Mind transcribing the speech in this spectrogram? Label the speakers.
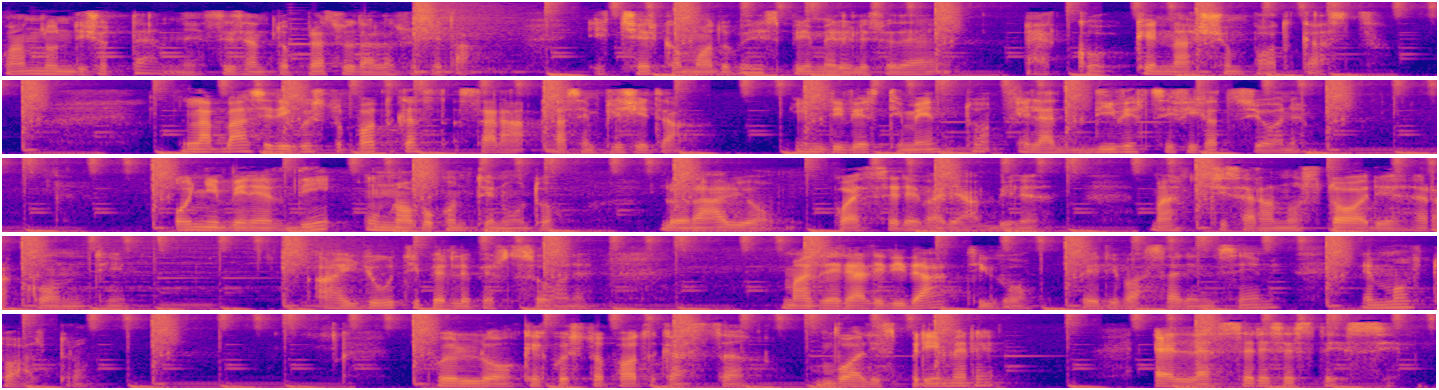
Speaker 1: quando un diciottenne si sente oppresso dalla società e cerca un modo per esprimere le sue idee, ecco che nasce un podcast. La base di questo podcast sarà la semplicità, il divertimento e la diversificazione. Ogni venerdì un nuovo contenuto. L'orario può essere variabile, ma ci saranno storie, racconti, aiuti per le persone, materiale didattico per ripassare insieme e molto altro. Quello che questo podcast vuole esprimere è l'essere se stessi.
